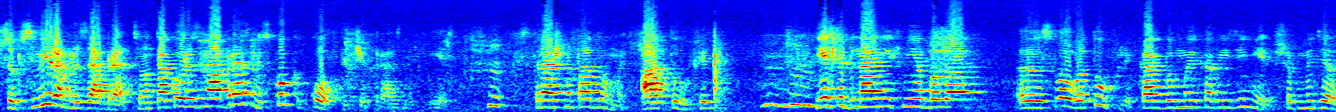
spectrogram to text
Чтобы с миром разобраться, он такой разнообразный, сколько кофточек разных есть. Страшно подумать. А туфель? Если бы на них не было Э, слово тухли, как бы мы их объединили, чтобы мы делали.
